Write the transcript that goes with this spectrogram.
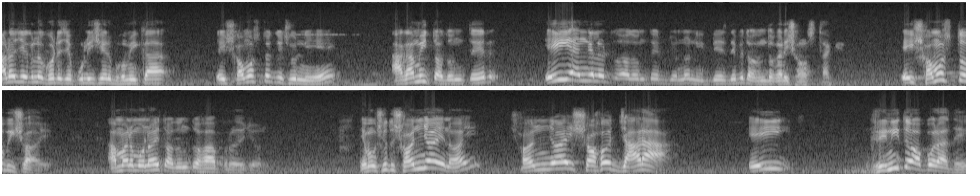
আরও যেগুলো ঘটেছে, পুলিশের ভূমিকা, এই সমস্ত কিছু নিয়ে আগামী তদন্তের, এই অ্যাঙ্গেলের তদন্তের জন্য নির্দেশ দেবে তদন্তকারী সংস্থাকে। এই সমস্ত বিষয় আমার মনে হয় তদন্ত হওয়া প্রয়োজন। এবং শুধু সঞ্জয় নয়, সঞ্জয় সহ যারা এই ঘৃণিত অপরাধে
